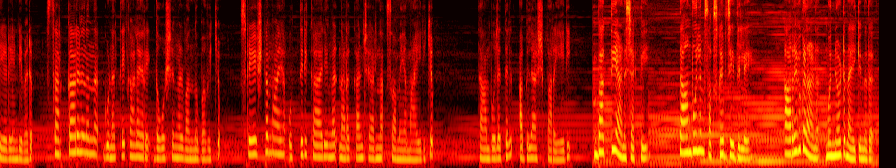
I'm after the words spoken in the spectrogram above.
തേടേണ്ടി വരും. സർക്കാരിൽ നിന്ന് ഗുണത്തെക്കാളേറെ ദോഷങ്ങൾ വന്നു ഭവിക്കും ശ്രേഷ്ഠമായ ഒത്തിരി കാര്യങ്ങൾ നടക്കാൻ ചേർന്ന സമയമായിരിക്കും. താമ്പൂലത്തിൽ അഭിലാഷ് പറയേരി. ഭക്തിയാണ് ശക്തി. താമ്പൂലം സബ്സ്ക്രൈബ് ചെയ്തില്ലേ? അറിവുകളാണ് മുന്നോട്ട് നയിക്കുന്നത്.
